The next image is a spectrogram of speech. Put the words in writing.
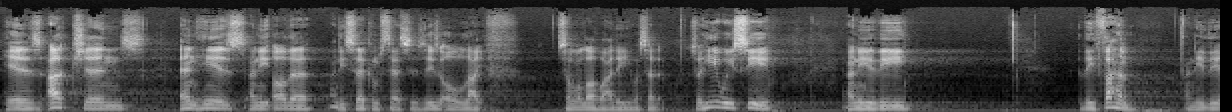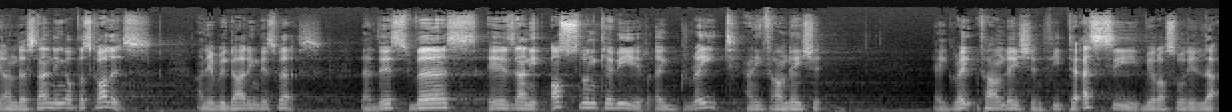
his actions, and his any other any circumstances, his whole life. Sallallahu alayhi wasallam. So here we see any the the fahm, and the understanding of the scholars and regarding this verse that this verse is an aslun kabir a great any foundation a great foundation fi ta'assi bi rasulillah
